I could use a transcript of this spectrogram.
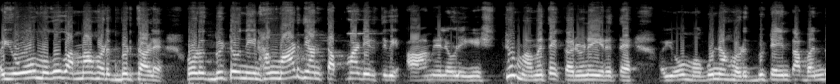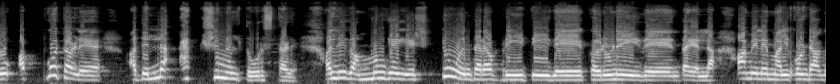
ಅಯ್ಯೋ, ಮಗುಗೆ ಅಮ್ಮ ಹೊಡೆದ್ ಬಿಡ್ತಾಳೆ. ಹೊಡೆದ್ಬಿಟ್ಟು ನೀನ್ ಹಂಗ್ ಮಾಡ್ದಿ ಅಂತ ತಪ್ಪು ಮಾಡಿರ್ತೀವಿ. ಆಮೇಲೆ ಅವಳಿಗೆ ಎಷ್ಟು ಮಮತೆ, ಕರುಣೆ ಇರುತ್ತೆ. ಅಯ್ಯೋ, ಮಗುನ ಹೊಡೆದ್ಬಿಟ್ಟೆ ಅಂತ ಬಂದು ಅಪ್ಕೋತಾಳೆ. ಅದೆಲ್ಲ ಆಕ್ಷನ್ ಅಲ್ಲಿ ತೋರಿಸ್ತಾಳೆ. ಅಲ್ಲಿಗೆ ಅಮ್ಮಂಗೆ ಎಷ್ಟು ಒಂಥರ ಪ್ರೀತಿ ಇದೆ, ಕರುಣೆ ಇದೆ ಅಂತ ಎಲ್ಲ. ಆಮೇಲೆ ಮಲ್ಕೊಂಡಾಗ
